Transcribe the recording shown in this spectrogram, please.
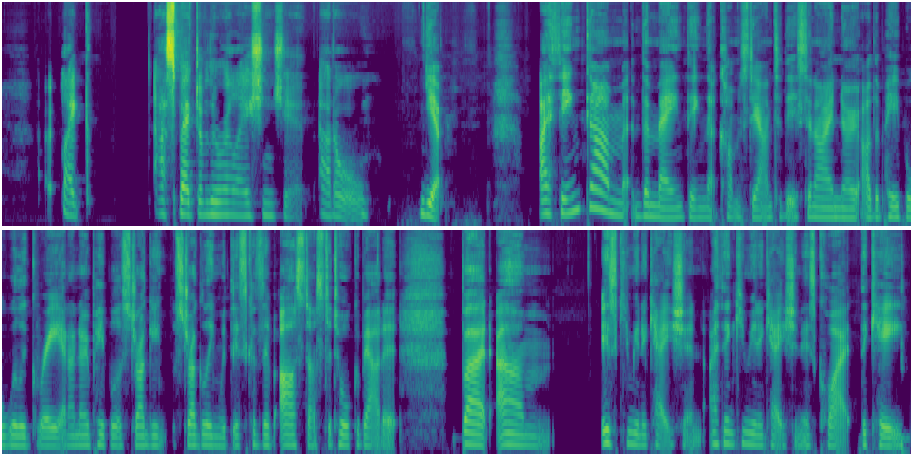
uh, like aspect of the relationship at all. Yeah. I think um the main thing that comes down to this and I know other people will agree and I know people are struggling struggling with this because they've asked us to talk about it but um is communication. I think communication is quite the key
